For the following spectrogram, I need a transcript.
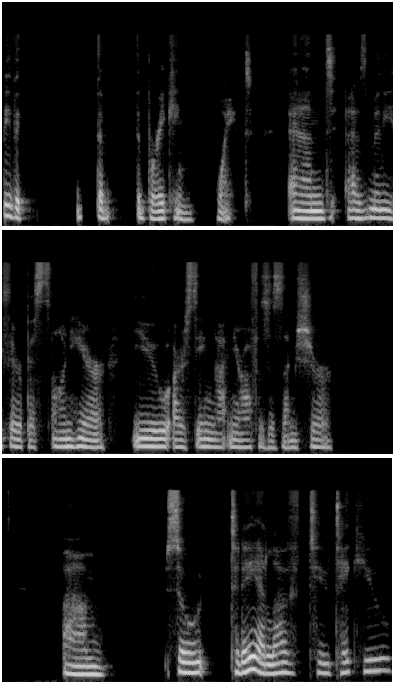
be the the the breaking point. And as many therapists on here, you are seeing that in your offices, I'm sure. Um, so today I'd love to take you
